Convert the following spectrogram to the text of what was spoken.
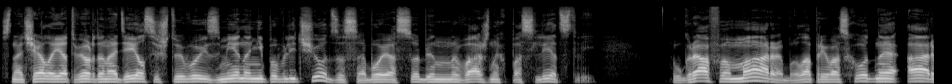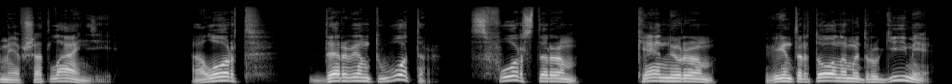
Сначала я твердо надеялся, что его измена не повлечет за собой особенно важных последствий. У графа Мара была превосходная армия в Шотландии, а лорд Дервент Уотер с Форстером, Кенмюром, Винтертоном и другими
